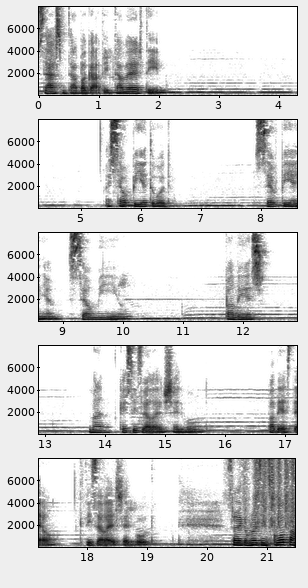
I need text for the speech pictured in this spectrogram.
Es esmu tā bagātība, tā vērtība. Es sev piedodu, sev pieņemu, sev mīlu. Paldies man, ka es izvēlējos šeit būt. Paldies Tev, ka tu izvēlējies šeit būt. Saliekam rociņas kopā,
